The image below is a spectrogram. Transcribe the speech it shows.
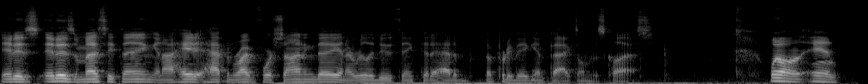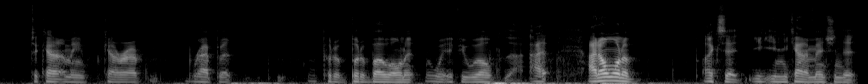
it is it is a messy thing, and I hate it happened right before signing day, and I really do think that it had a, a pretty big impact on this class. Well, and to kind of, I mean, kind of wrap wrap it, put a put a bow on it, if you will. I I don't want to, like I said, and you kind of mentioned it.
